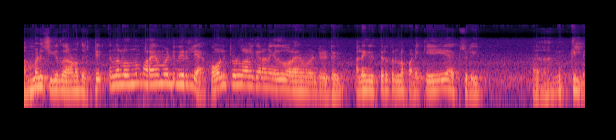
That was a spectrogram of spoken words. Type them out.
നമ്മൾ ചെയ്തതാണോ തെറ്റ് എന്നുള്ളതൊന്നും പറയാൻ വേണ്ടി വരില്ല. ക്വാളിറ്റി ഉള്ള ആൾക്കാരാണെങ്കിൽ അത് പറയാൻ വേണ്ടിയിട്ട്. അല്ലെങ്കിൽ ഇത്തരത്തിലുള്ള പണിക്കേ ആക്ച്വലി നിൽക്കില്ല.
